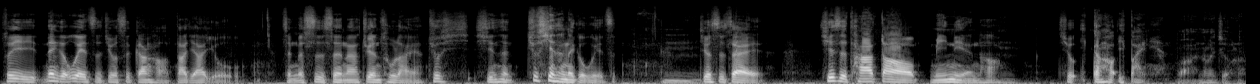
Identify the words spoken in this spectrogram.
所以那个位置就是刚好大家有整个士绅啊捐出来，啊，就形成就现在那个位置，嗯，就是在其实他到明年哈，就刚好一百年，哇，那么久了。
